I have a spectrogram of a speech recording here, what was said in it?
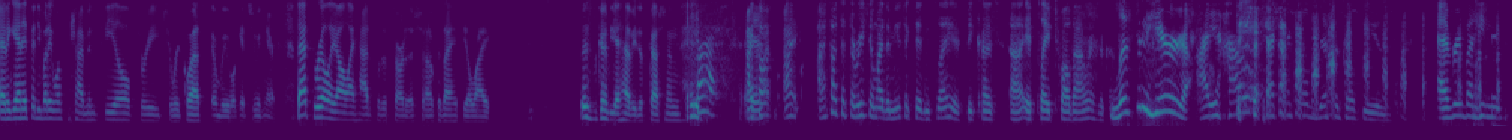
And again, if anybody wants to chime in, feel free to request, and we will get you in here. That's really all I had for the start of the show because I feel like this is going to be a heavy discussion. It is. I It is. thought I, I thought that the reason why the music didn't play is because uh, it played 12 hours ago. Listen here, I have technical difficulties. Everybody makes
